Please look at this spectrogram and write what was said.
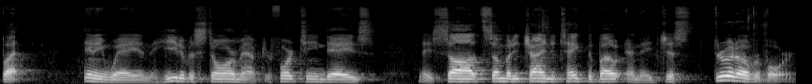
But anyway, in the heat of a storm, after 14 days, they saw somebody trying to take the boat and they just threw it overboard.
